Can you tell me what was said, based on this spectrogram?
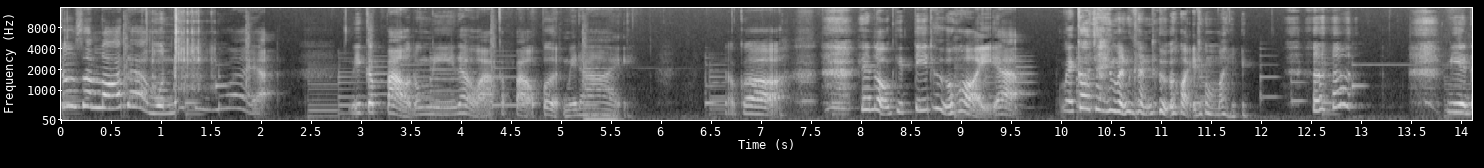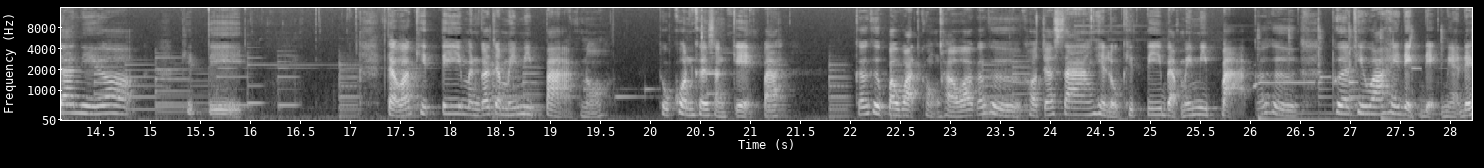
ตู้สล็อตอะหมุนได้จริงด้วยอะมีกระเป๋าตรงนี้แต่ว่ากระเป๋าเปิดไม่ได้ แล้วก็ Hello Kitty ถือหอยอะ่ะ ไม่เข้าใจเหมือนกันถือหอยทำไม นี่ด้านนี้ก็คิตตี้ แต่ว่าคิตตี้มันก็จะไม่มีปากเนาะ ทุกคนเคยสังเกตปะ ก็คือประวัติของเขาว่าก็คือเขาจะสร้าง Hello Kitty แบบไม่มีปากก็คือ เพื่อที่ว่าให้เด็กๆเนี่ยได้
